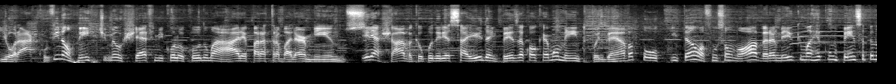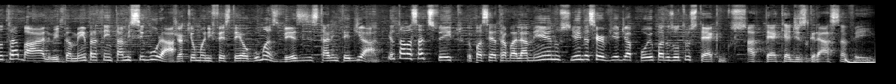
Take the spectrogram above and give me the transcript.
e oráculo, finalmente meu chefe me colocou numa área para trabalhar menos. Ele achava que eu poderia sair da empresa a qualquer momento, pois ganhava pouco. Então a função nova era meio que uma recompensa pelo trabalho e também para tentar me segurar, já que eu manifestei algumas vezes estar entediado. Eu estava satisfeito, eu passei a trabalhar menos e ainda servia de apoio para os outros técnicos. Até que a desgraça veio.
